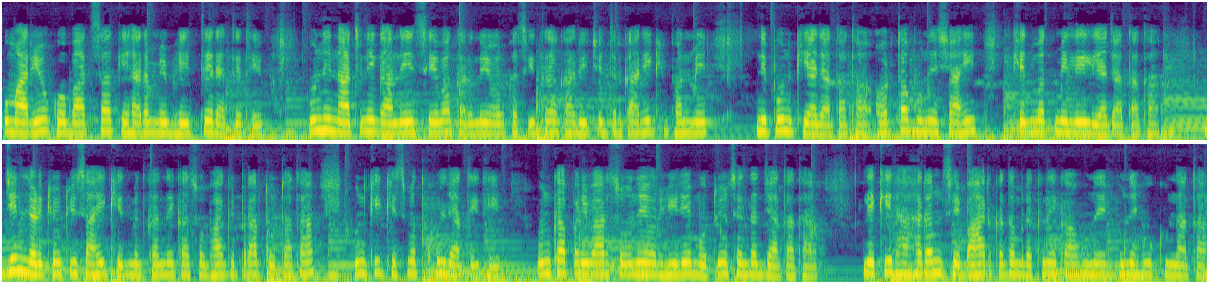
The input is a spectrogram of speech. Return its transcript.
कुमारियों को बादशाह के हरम में भेजते रहते थे। उन्हें नाचने, गाने, सेवा करने और कसीदाकारी चित्रकारी के फन में निपुण किया जाता था और तब उन्हें शाही खिदमत में ले लिया जाता था। जिन लड़कियों की शाही खिदमत करने का सौभाग्य प्राप्त होता था, उनकी किस्मत खुल जाती थी। उनका परिवार सोने और हीरे मोतियों से लद जाता था, लेकिन हरम से बाहर कदम रखने का उन्हें उन्हें हुक्म ना था।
